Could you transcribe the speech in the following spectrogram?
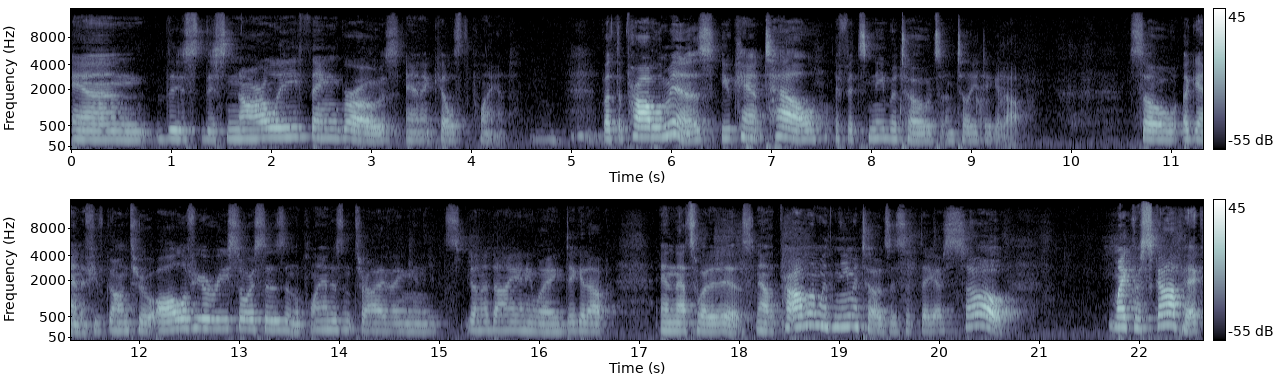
and this, this gnarly thing grows and it kills the plant. But the problem is, you can't tell if it's nematodes until you dig it up. So, again, if you've gone through all of your resources and the plant isn't thriving and it's going to die anyway, dig it up, and that's what it is. Now, the problem with nematodes is that they are so microscopic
